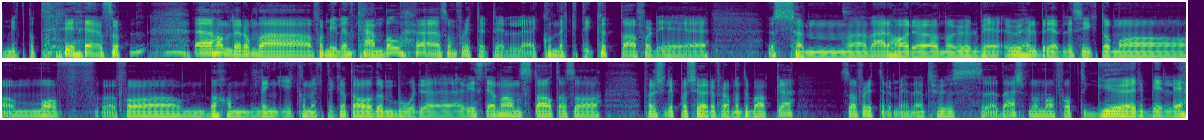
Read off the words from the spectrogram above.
midt på tre-sorten. Handler om da familien Campbell som flytter til Connecticut da, fordi sønnen der har jo noe uhelbredelig sykdom og må få behandling i Connecticut. Og de bor eh, visst i en annen stat, altså for å slippe å kjøre fram og tilbake. Så flytter de inn i et hus eh, der som de har fått gørbillig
